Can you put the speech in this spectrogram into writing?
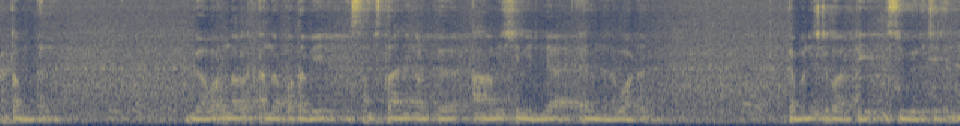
ഘട്ടം മുതൽ ഗവർണർ എന്ന പദവി സംസ്ഥാനങ്ങൾക്ക് ആവശ്യമില്ല എന്ന നിലപാട് കമ്മ്യൂണിസ്റ്റ് പാർട്ടി സ്വീകരിച്ചിരുന്നു.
